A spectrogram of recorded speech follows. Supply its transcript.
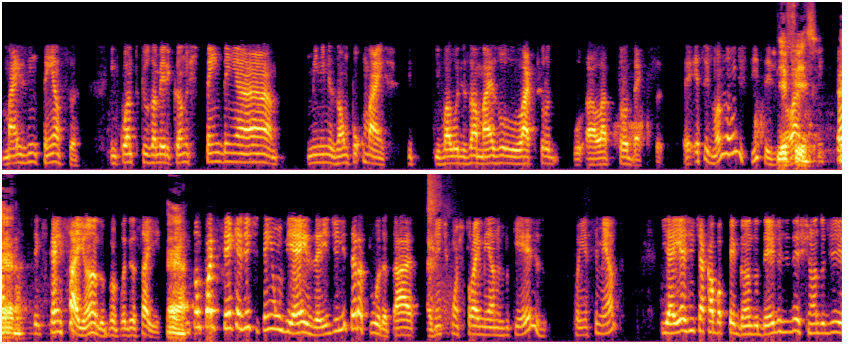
mais intensa, enquanto que os americanos tendem a minimizar um pouco mais e, e valorizar mais o lactro, a latrodexa. É, esses nomes são difíceis. Difícil. Tem que, ficar, tem que ficar ensaiando para poder sair. É. Então pode ser que a gente tenha um viés aí de literatura, tá? A gente constrói menos do que eles, conhecimento, e aí a gente acaba pegando deles e deixando de,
